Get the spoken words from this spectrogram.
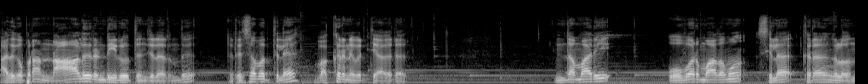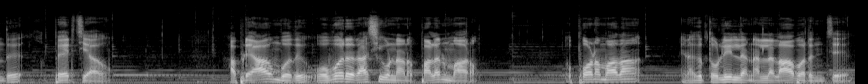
அதுக்கப்புறம் நாலு ரெண்டு இருபத்தஞ்சிலேருந்து ரிஷபத்தில் வக்கர நிவர்த்தி ஆகிறார். இந்த மாதிரி ஒவ்வொரு மாதமும் சில கிரகங்கள் வந்து பயிற்சி ஆகும். அப்படி ஆகும்போது ஒவ்வொரு ராசிக்கு உண்டான பலன் மாறும். போன மாதம் எனக்கு தொழிலில் நல்ல லாபம் இருந்துச்சு.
